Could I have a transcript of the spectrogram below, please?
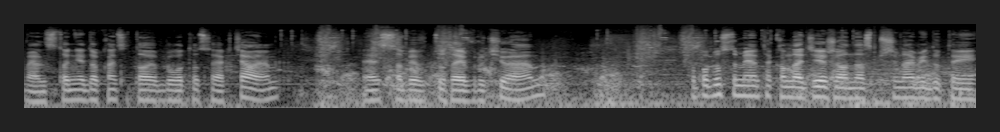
Więc to nie do końca to było to, co ja chciałem. Więc sobie tutaj wróciłem. Bo po prostu miałem taką nadzieję, że on nas przynajmniej do tej...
